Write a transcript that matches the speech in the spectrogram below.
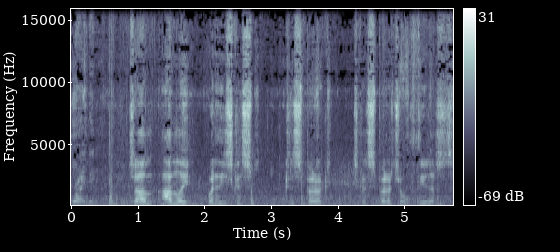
raining. So I'm, I'm like one of these cons- conspiritual theorists.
